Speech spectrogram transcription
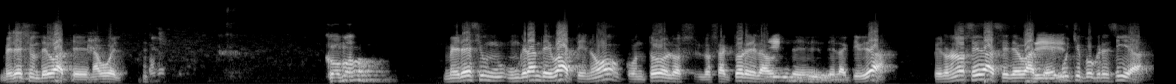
Merece un debate, Nahuel. ¿Cómo? Merece un, gran debate, ¿no? Con todos los, actores de la, actividad. Pero no se da ese debate, hay mucha hipocresía.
